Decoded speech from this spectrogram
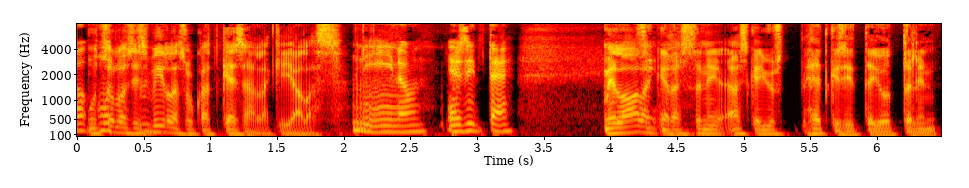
Mutta mut- sulla on siis villasukat kesälläkin jalassa. Niin on. Ja sitten, Meillä alakerrassa, niin äsken just hetki sitten juttelin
